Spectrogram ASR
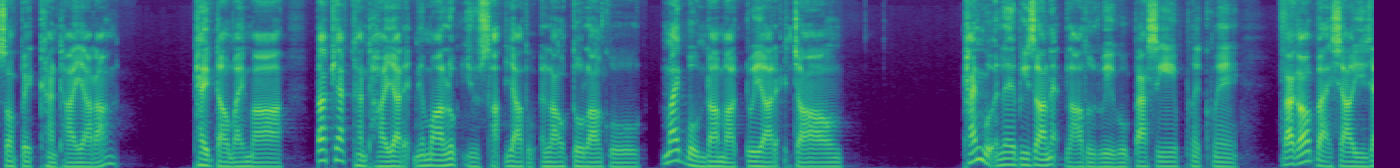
စွန်ပစ်ခံထားရတာ ထိုက်တောင်ပိုင်းမှာတပ်ဖြတ်ခံထားရတဲ့မြန်မာလူယူဆရသူအလောင်းတိုလောင်းကိုမိုက်ပုံနာမှာတွေ့ရတဲ့အကြောင်းထိုင်းကိုအလဲဗီဇာနဲ့လာသူတွေကိုပတ်စင်းဖွင့်ခွင့်၎င်းဗန်ရှာရီရ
